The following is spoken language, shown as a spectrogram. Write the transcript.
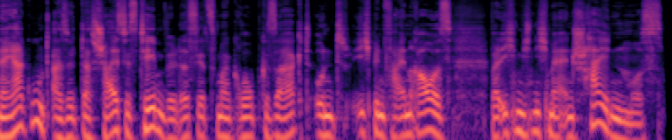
naja gut, also das Scheißsystem will das jetzt mal grob gesagt und ich bin fein raus, weil ich mich nicht mehr entscheiden muss.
